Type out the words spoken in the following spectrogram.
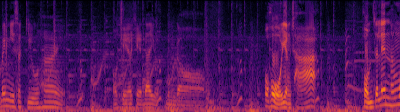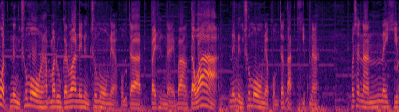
ไม่มีสกิลให้ โอเคโอเคได้อยู่หนึ่งดอก โอ้โห อย่างช้า ผมจะเล่นทั้งหมด 1 ชั่วโมงนะครับ มาดูกันว่าใน 1 ชั่วโมงเนี่ย ผมจะไปถึงไหนบ้าง แต่ว่าใน 1 ชั่วโมงเนี่ยผมจะตัดคลิปนะ เพราะฉะนั้นในคลิป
